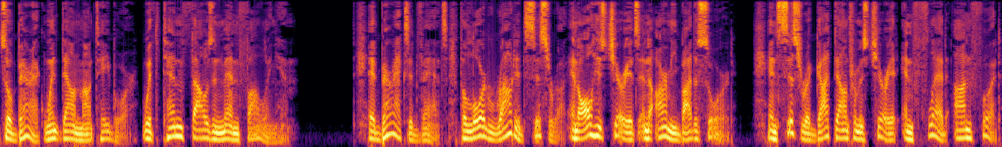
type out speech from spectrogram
So barak went down mount tabor with 10000 men following him. At barak's advance the lord routed sisera and all his chariots and army by the sword and sisera got down from his chariot and fled on foot.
